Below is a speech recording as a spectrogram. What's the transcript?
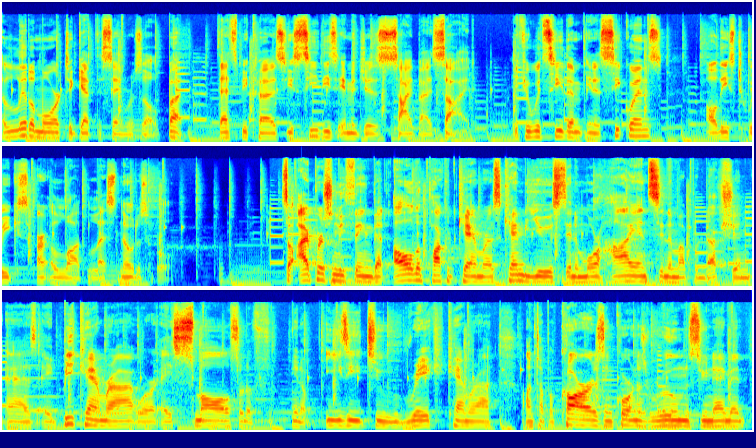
a little more to get the same result, but that's because you see these images side by side. If you would see them in a sequence, all these tweaks are a lot less noticeable. So I personally think that all the pocket cameras can be used in a more high-end cinema production as a B camera or a small sort of, you know, easy to rig camera on top of cars, in corners, rooms, you name it.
